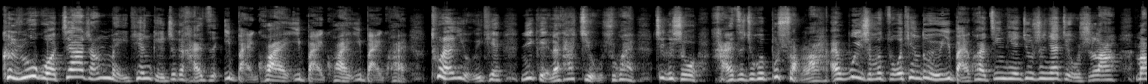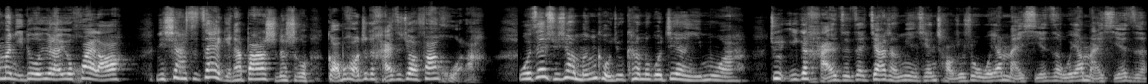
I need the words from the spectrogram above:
可如果家长每天给这个孩子一百块、一百块、一百块，突然有一天你给了他九十块，这个时候孩子就会不爽了，哎，为什么昨天都有一百块，今天就剩下九十啦？妈妈你对我越来越坏了啊！你下次再给他八十的时候，搞不好这个孩子就要发火了。我在学校门口就看到过这样一幕啊，就一个孩子在家长面前吵着说我要买鞋子，我要买鞋子。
